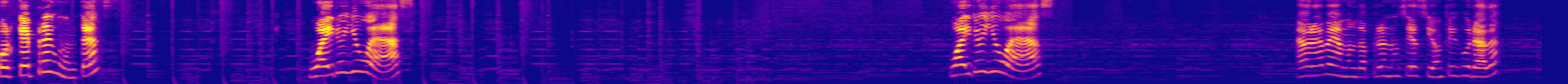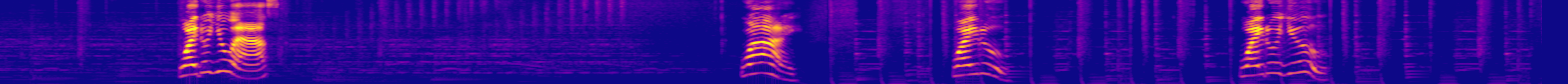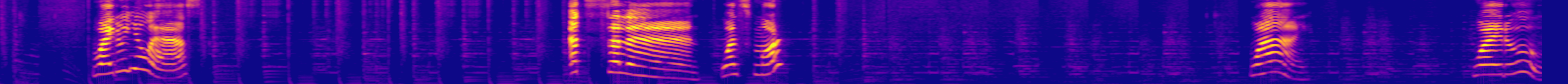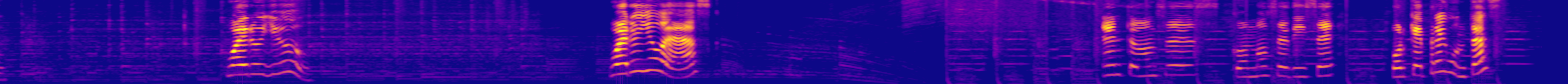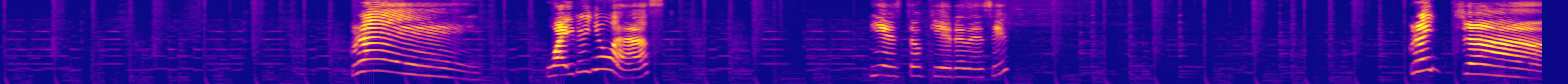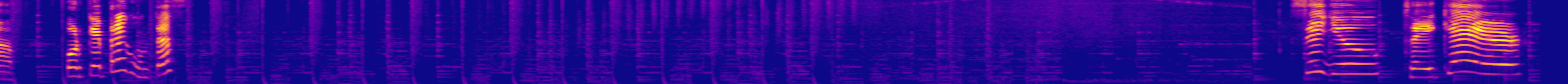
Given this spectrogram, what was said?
¿Por qué preguntas? Why do you ask? Why do you ask? Ahora veamos la pronunciación figurada. Why do you ask? Why? Why do? Why do you? Why do you ask? Excellent! Once more? Why? Why do? Why do you? Why do you ask? Entonces, ¿cómo se dice? ¿Por qué preguntas? Why do you ask? ¿Y esto quiere decir? Great job! ¿Por qué preguntas? See you. Take care.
